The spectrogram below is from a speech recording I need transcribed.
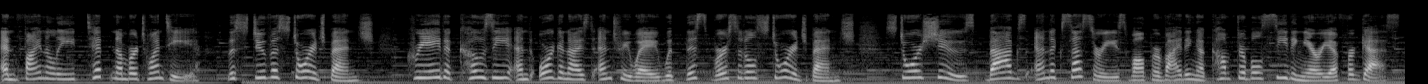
And finally, tip number 20, the Stuva storage bench. Create a cozy and organized entryway with this versatile storage bench. Store shoes, bags, and accessories while providing a comfortable seating area for guests.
